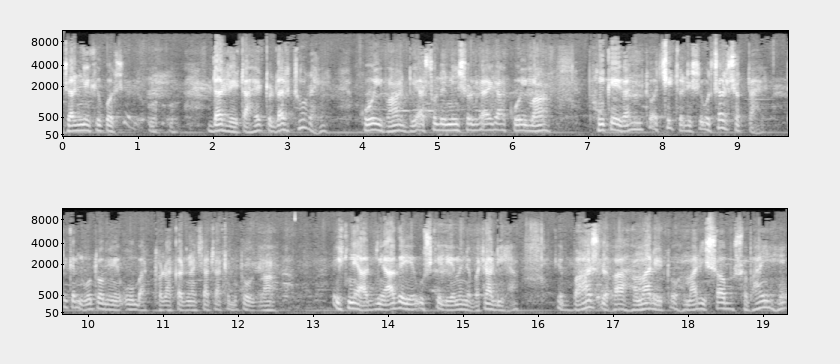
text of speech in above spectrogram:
जलने के कुछ डर रहता है तो डर क्यों रहे? कोई वहाँ दिया सुले नहीं सुलगाएगा, कोई वहाँ फूकेगा नहीं तो अच्छी तरह से वो चल सकता है। लेकिन वो तो मैं वो बात थोड़ा करना चाहता था, वो तो वहाँ इतने आदमी आ गए, उसके लिए मैंने बता दिया कि बाज़ दफ़ा हमारे तो हमारी सब सभाएँ हैं,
